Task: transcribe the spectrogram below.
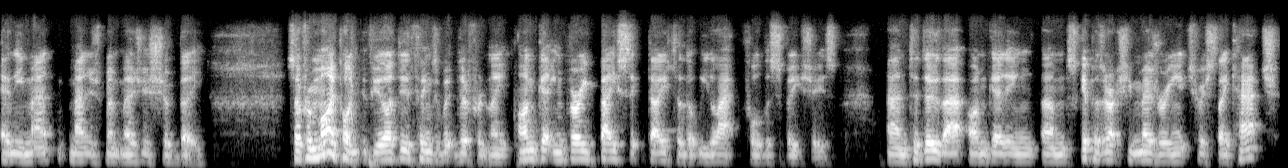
any ma management measures should be. So from my point of view, I do things a bit differently. I'm getting very basic data that we lack for the species. And to do that, I'm getting um, skippers are actually measuring each fish they catch.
